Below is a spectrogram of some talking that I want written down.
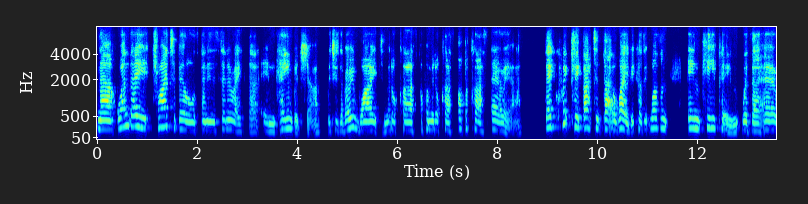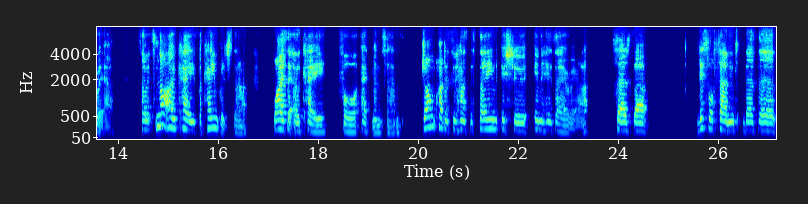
Now, when they tried to build an incinerator in Cambridgeshire, which is a very white, middle class, upper middle class, upper class area, they quickly batted that away because it wasn't in keeping with their area. So it's not okay for Cambridgeshire. Why is it okay for Edmonton? Jon Cruddas, who has the same issue in his area, says that this will send, there's the,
